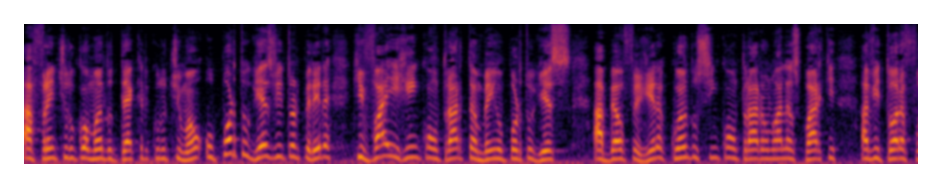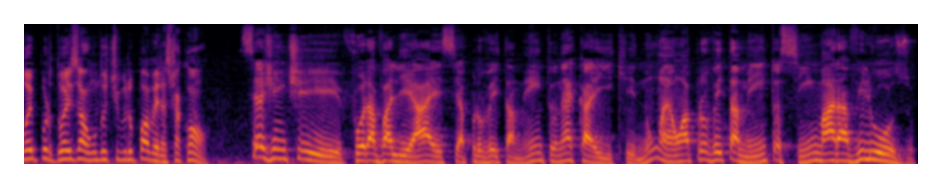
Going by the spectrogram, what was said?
à frente do comando técnico do Timão. O português Vitor Pereira, que vai reencontrar também o português Abel Ferreira quando se encontraram no Allianz Parque. A vitória foi por 2 a 1 do time do Palmeiras. Chacon. Se a gente for avaliar esse aproveitamento, né, Kaique, não é um aproveitamento assim maravilhoso.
